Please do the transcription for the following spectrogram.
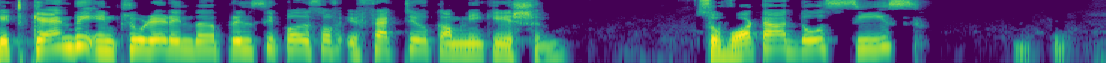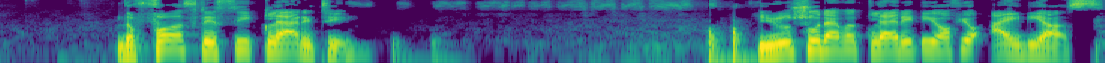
It can be included in the principles of effective communication. So what are those C's? The first is C, clarity. You should have a clarity of your ideas,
